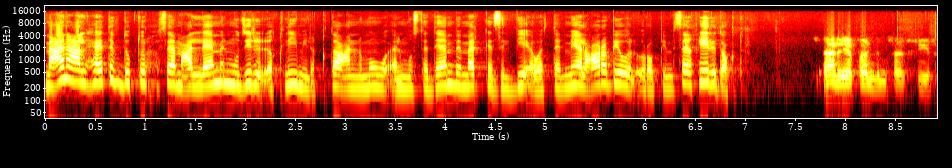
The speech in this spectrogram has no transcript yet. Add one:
معانا على الهاتف دكتور حسام علام المدير الإقليمي لقطاع النمو المستدام بمركز البيئة والتنمية العربي والأوروبي. مساء الخير يا دكتور. أهلا يا فندم مساء الخير.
